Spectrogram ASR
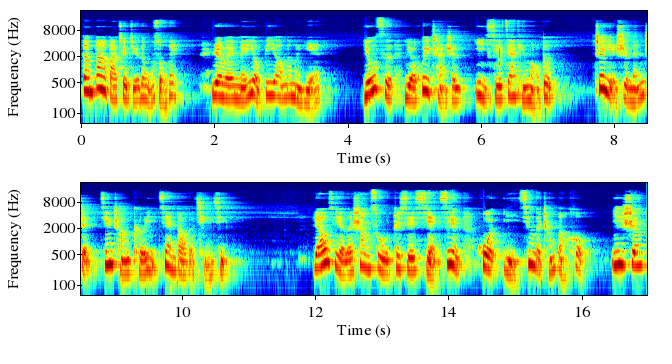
但爸爸却觉得无所谓。认为没有必要那么严，由此也会产生一些家庭矛盾，这也是门诊经常可以见到的情形。了解了上述这些显性或隐性的成本后，医生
